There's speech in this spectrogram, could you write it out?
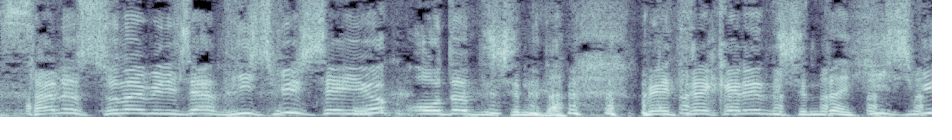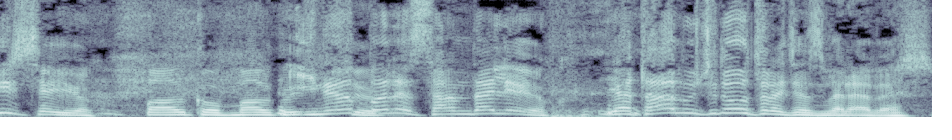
sana sunabileceğim hiçbir şey yok oda dışında. Metrekare dışında hiçbir şey yok. Balkon balkon İnan şey bana sandalye yok. Yatağın ucuna oturacağız beraber.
